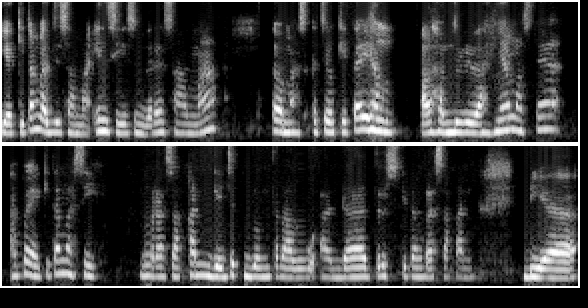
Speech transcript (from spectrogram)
ya kita nggak bisa samain sih sebenarnya sama uh, masa kecil kita yang alhamdulillahnya maksudnya apa ya kita masih merasakan gadget belum terlalu ada terus kita merasakan dia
